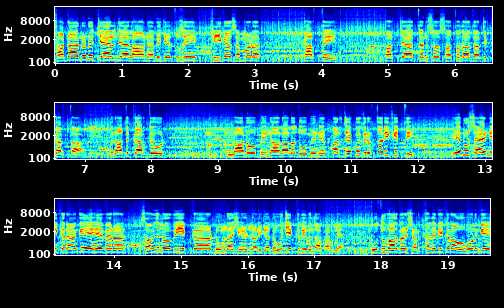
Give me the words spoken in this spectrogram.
ਸਾਡਾ ਉਹਨਾਂ ਨੂੰ ਚੈਲੰਜ ਐਲਾਨ ਹੈ ਵੀ ਜੇ ਤੁਸੀਂ ਠੀਕ ਹੈ ਸੰਮਣ ਕਰਤੇ, ਪਰਚਾ 307 ਦਾ ਦਰਜ ਕਰਤਾ, ਰੱਦ ਕਰ ਦਿਓ, ਲਾ ਲਓ ਵੀ ਨਾ ਲਾ ਲਓ 2 ਮਹੀਨੇ। ਪਰ ਜੇ ਕੋਈ ਗ੍ਰਿਫਤਾਰੀ ਕੀਤੀ ਇਹਨੂੰ ਸਹਿਣ ਨਹੀਂ ਕਰਾਂਗੇ ਇਹ ਫਿਰ ਸਮਝ ਲਓ ਵੀ ਇੱਕ ਡੂਮਣਾ ਛੇੜਨ ਵਾਲੀ ਗੱਲ ਹੋਊ ਜੇ ਇੱਕ ਵੀ ਬੰਦਾ ਫੜ ਲਿਆ। ਉਸ ਤੋਂ ਬਾਅਦ ਫਿਰ ਸੜਕਾਂ ਦੇ ਵੀ ਘਰਾਓ ਹੋਣਗੇ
